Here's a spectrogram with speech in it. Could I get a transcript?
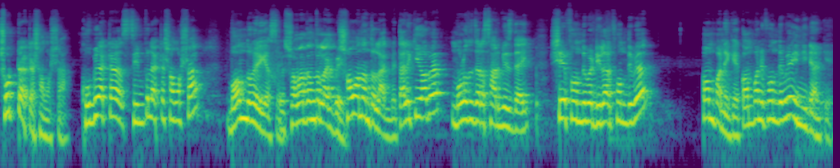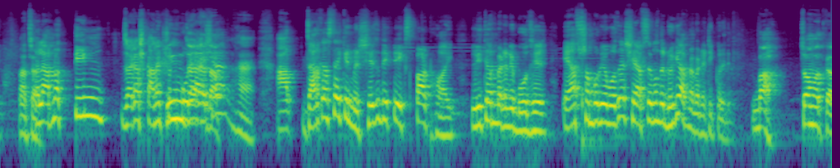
ছোট্ট একটা সমস্যা খুবই একটা সিম্পল একটা সমস্যা বন্ধ হয়ে গেছে। সমাধান তো লাগবে। সমাধান তো লাগবে। তাহলে কি হবে? মূলত যারা সার্ভিস দেয় সে ফোন দিবে ডিলার ফোন দিবে কোম্পানিকে কোম্পানি ফোন দেবে ইঞ্জিনিয়ারকে আচ্ছা। তাহলে আপনার তিন জায়গা কানেকশন করে আসে হ্যাঁ। আর যার কাছ থেকে কিনবেন সে যদি একটু এক্সপার্ট হয় লিথিয়াম ব্যাটারি বোঝে অ্যাপ সম্পর্কে বোঝে সে অ্যাপসের মধ্যে ঢুকে আপনার ব্যাটারি ঠিক করে দেবে। বাহ চমৎকার।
